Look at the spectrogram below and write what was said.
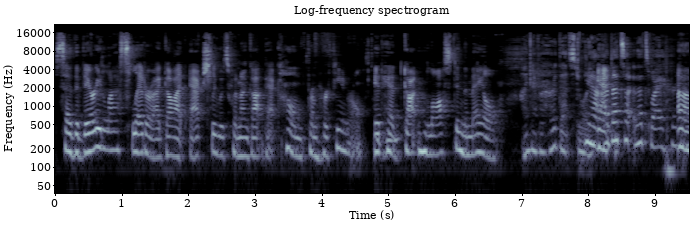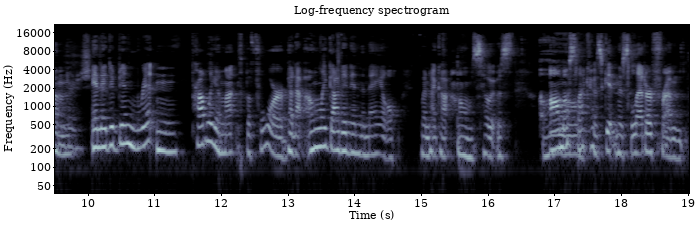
So the very last letter I got actually was when I got back home from her funeral. It had gotten lost in the mail I never heard that story. Yeah, And- that's that's why I heard. I wanted um, her to share. and it had been written probably a month before, but I only got it in the mail when I got home. So it was almost oh. like I was getting this letter from,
